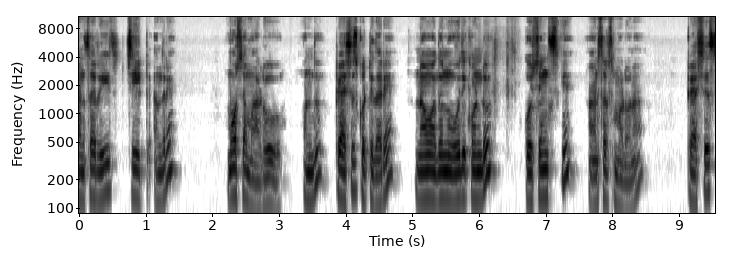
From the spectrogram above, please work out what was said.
answer is cheat ಅಂದರೆ ಮೋಸ ಮಾಡು ಒಂದು ಪ್ಯಾಸಸ್ ಕೊಟ್ಟಿದ್ದಾರೆ. ನಾವು ಅದನ್ನು ಓದಿಕೊಂಡು ಕ್ವಶನ್ಸ್ಗೆ ಆನ್ಸರ್ಸ್ ಮಾಡೋಣ. ಪ್ಯಾಸಸ್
